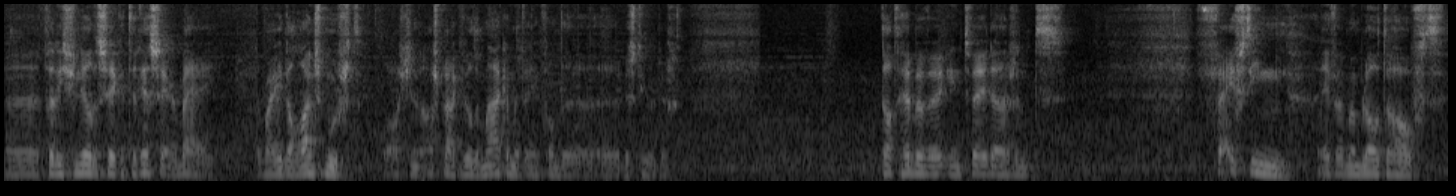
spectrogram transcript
Eh, traditioneel de secretaresse erbij. Waar je dan langs moest als je een afspraak wilde maken met een van de eh, bestuurders. Dat hebben we in 2015, even uit mijn blote hoofd, eh,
